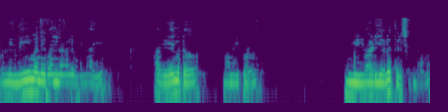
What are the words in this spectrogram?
కొన్ని నియమ నిబంధనలు ఉన్నాయి. అవి ఏమిటో మనం ఇప్పుడు ఈ ఆడియోలో తెలుసుకుందాము.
